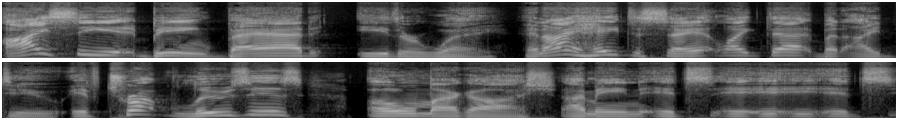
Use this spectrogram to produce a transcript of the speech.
I see it being bad either way. And I hate to say it like that, but I do. If Trump loses, oh my gosh. I mean it's it, it's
